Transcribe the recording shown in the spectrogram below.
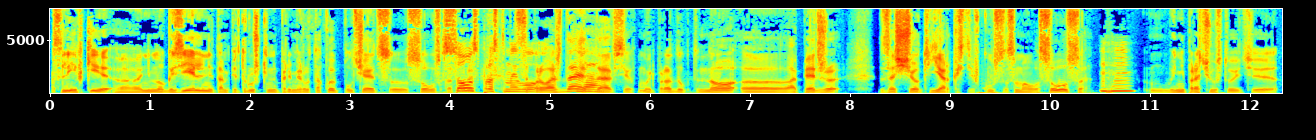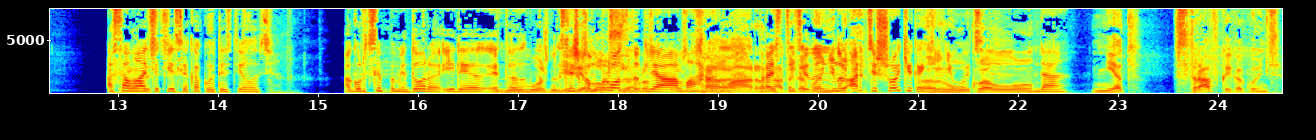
сливки, э, немного зелени, там петрушки, например. Вот такой получается соус, который Соус просто мы его- сопровождает, да. да, всех морепродукты. Но, э, опять же, за счет яркости вкуса самого соуса Мгм. вы не прочувствуете... А салатик, радость. если какой-то сделать? Огурцы, помидоры или это Ну, можно слишком просто просто- для просто омара? омара. Простите, ну, какой-нибудь артишоки какие-нибудь. Руколу. Да. Нет? С травкой какой-нибудь?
